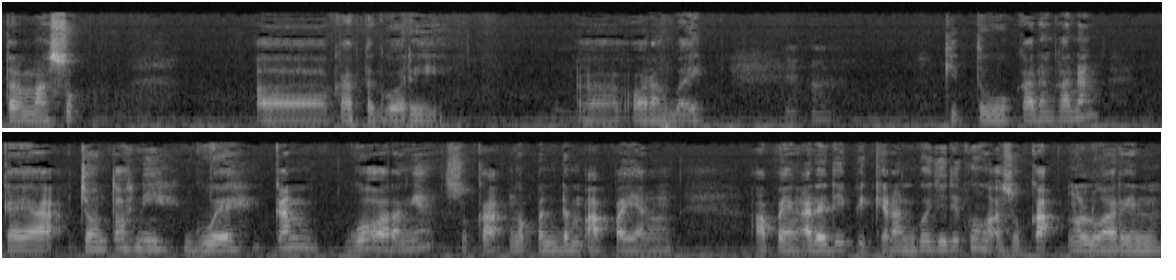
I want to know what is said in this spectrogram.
termasuk eh, kategori eh, orang baik. Heeh. gitu. Kadang-kadang kayak contoh nih gue kan gue orangnya suka ngependem apa yang apa yang ada di pikiran gue. Jadi gue nggak suka ngeluarin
